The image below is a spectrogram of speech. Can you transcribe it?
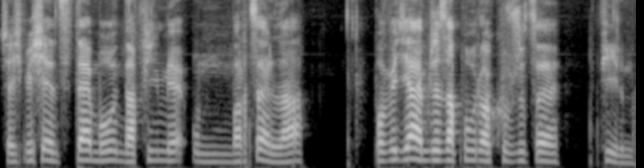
6 miesięcy temu na filmie u Marcella powiedziałem, że za pół roku wrzucę film.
